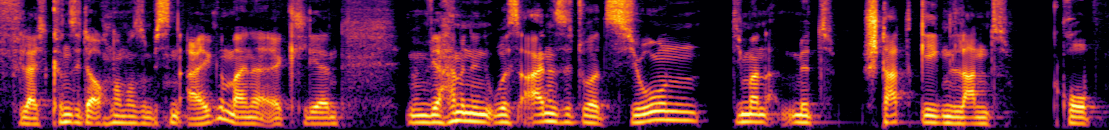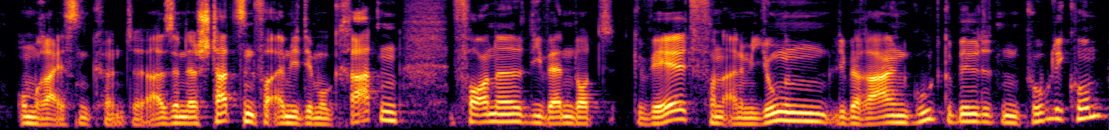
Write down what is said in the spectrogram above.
Vielleicht können Sie da auch noch mal so ein bisschen allgemeiner erklären. Wir haben in den USA eine Situation, die man mit Stadt gegen Land grob umreißen könnte. Also in der Stadt sind vor allem die Demokraten vorne, die werden dort gewählt von einem jungen, liberalen, gut gebildeten Publikum.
